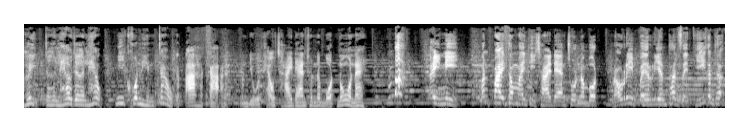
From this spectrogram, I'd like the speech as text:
เฮ้ย เจอแล้วเจอแล้ว มีคนเห็นเจ้ากับตาหากะน่ะมันอยู่แถวชายแดนชนบทโน่นนะ ไอ้นี่ มันไปทำไมที่ชายแดนชนบท เรารีบไปเรียนท่านเศรษฐีกันเถอะ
